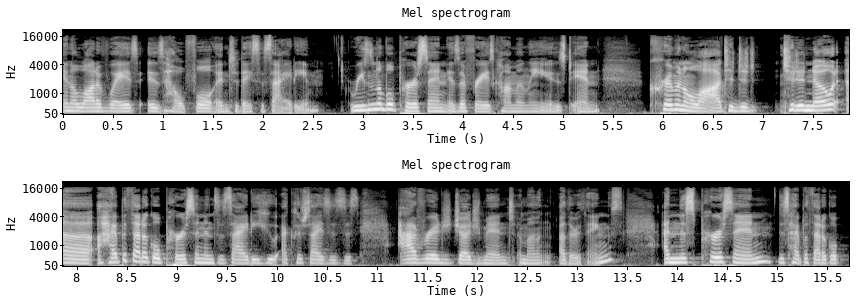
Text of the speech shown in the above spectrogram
in a lot of ways is helpful in today's society. Reasonable person is a phrase commonly used in criminal law to de- to denote a, a, hypothetical person in society who exercises this average judgment, among other things. And this person, this hypothetical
